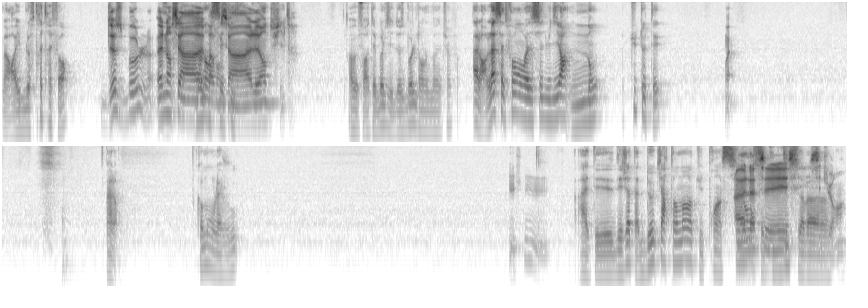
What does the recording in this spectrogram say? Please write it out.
Alors il bluffe très très fort. Dust Ball euh, Non, c'est un, Non, non, pardon, c'est c'est filtre. un Land Filtre. Ah oui, ça aurait été Balls, il deux balls dans le match-up. Alors là, cette fois, on va essayer de lui dire non, tu te tais. Ouais. Alors, comment on la joue? Mhm. Ah, t'es- déjà, tu as deux cartes en main, tu te prends un Ah, là, et tu te dis c'est que ça va... c'est dur. hein.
